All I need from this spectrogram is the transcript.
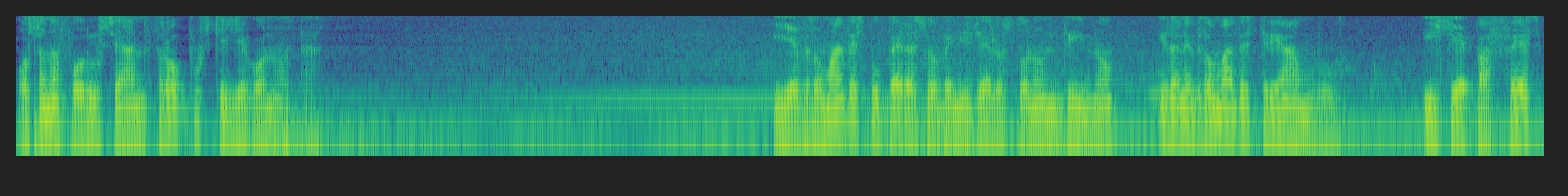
όσον αφορούσε ανθρώπους και γεγονότα. Οι εβδομάδες που πέρασε ο Βενιζέλος στο Λονδίνο ήταν εβδομάδες τριάμβου. Είχε επαφές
